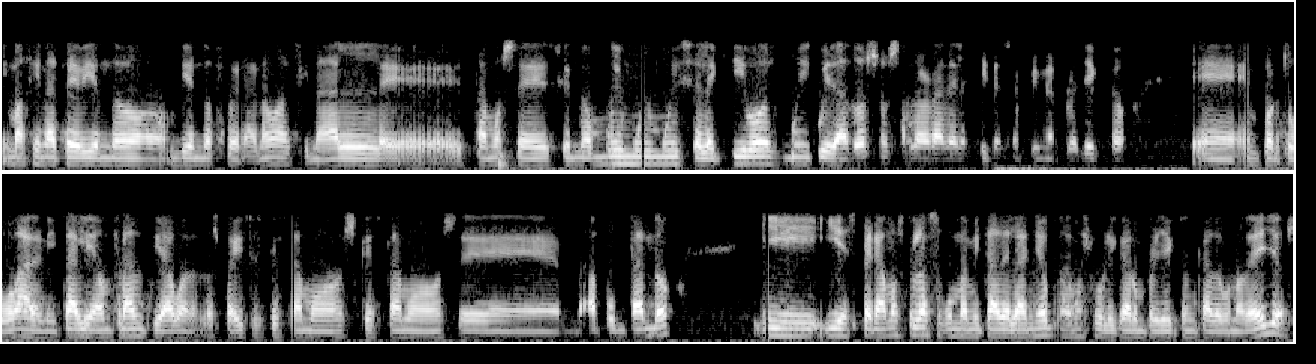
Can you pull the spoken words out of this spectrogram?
imagínate viendo viendo fuera, ¿no? Al final eh, estamos eh, siendo muy, muy, muy selectivos, muy cuidadosos a la hora de elegir ese primer proyecto eh, en Portugal, en Italia, en Francia, bueno, los países que estamos que estamos apuntando y, esperamos que en la segunda mitad del año podamos publicar un proyecto en cada uno de ellos.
